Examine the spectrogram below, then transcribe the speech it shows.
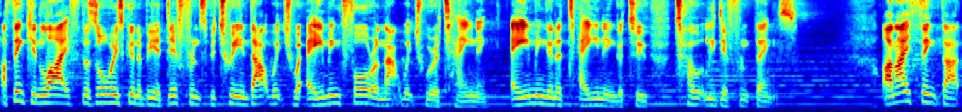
I think in life, there's always going to be a difference between that which we're aiming for and that which we're attaining. Aiming and attaining are two totally different things. And I think that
